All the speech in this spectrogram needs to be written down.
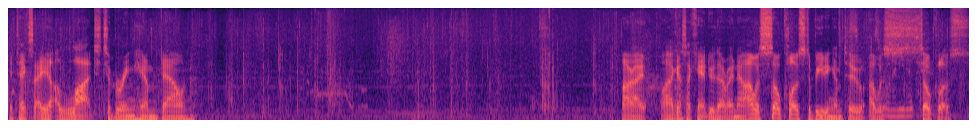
It takes a, a lot to bring him down. Alright, well I guess I can't do that right now. I was so close to beating him too. I was the one I needed. so close.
